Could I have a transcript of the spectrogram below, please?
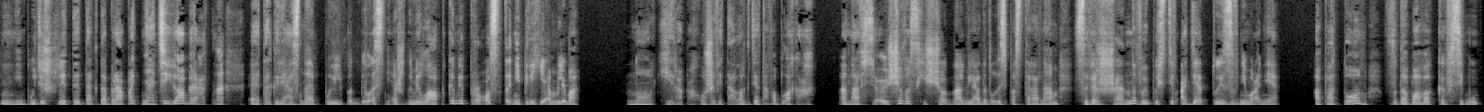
не будешь ли ты так добра поднять ее обратно? Эта грязная пыль под белоснежными лапками просто неприемлема. Но Кира, похоже, витала где-то в облаках. Она все еще восхищенно оглядывалась по сторонам, совершенно выпустив одетту из внимания. А потом, вдобавок ко всему,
